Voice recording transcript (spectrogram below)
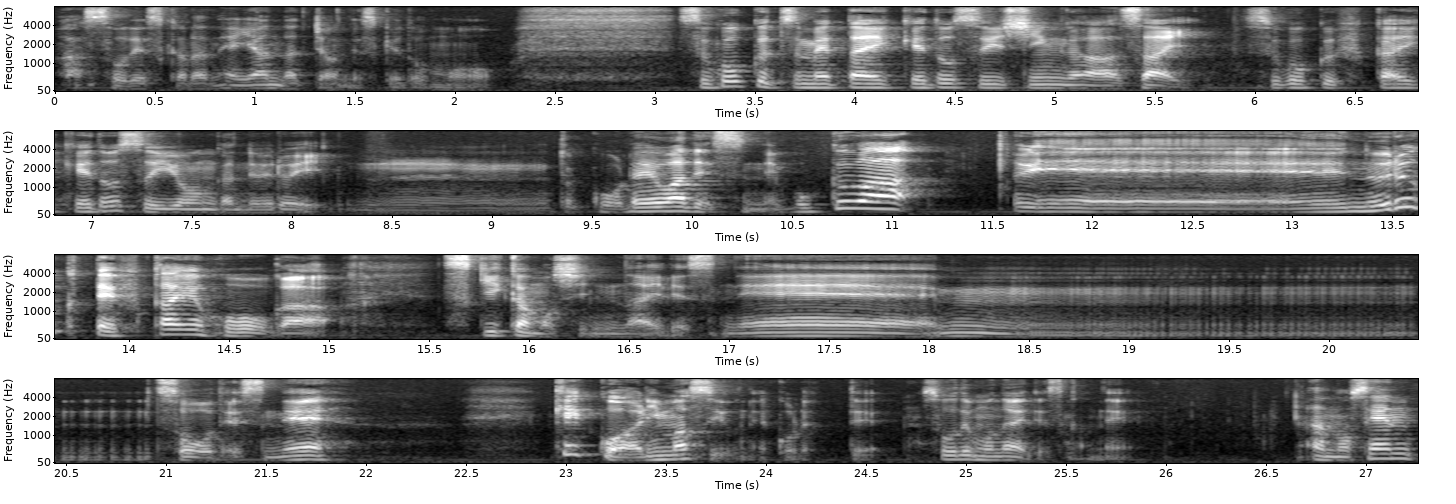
発想ですからね。嫌になっちゃうんですけども。すごく冷たいけど水深が浅い。すごく深いけど水温がぬるい。うんとこれはですね僕は、えーぬるくて深い方が好きかもしんないですね。うんそうですね。結構ありますよねこれって。そうでもないですかね。あの銭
